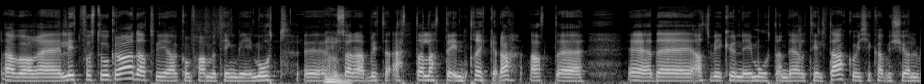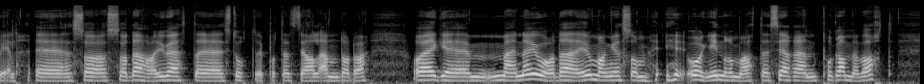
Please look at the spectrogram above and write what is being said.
det har vært litt for stor grad at vi har kommet fram med ting vi er imot. Eh, Og så har det blitt det etterlatte inntrykket da, at, uh, det, at vi kun er imot en del tiltak, og ikke hva vi sjøl vil. Eh, så, så det har jo et eh, stort potensial enda da. Og jeg eh, mener jo, og det er jo mange som òg innrømmer at ser en programmet vårt, eh,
